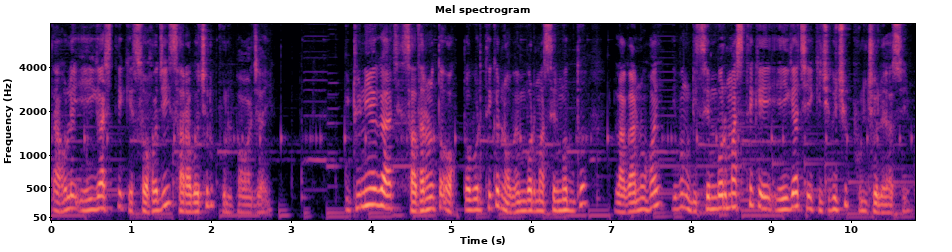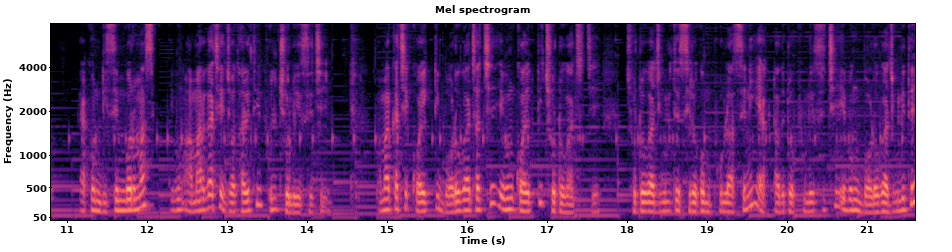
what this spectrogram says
তাহলে এই গাছ থেকে সহজেই সারা বছর ফুল পাওয়া যায়। পিটুনিয়া গাছ সাধারণত অক্টোবর থেকে নভেম্বর মাসের মধ্যে লাগানো হয় এবং ডিসেম্বর মাস থেকে এই গাছে কিছু কিছু ফুল চলে আসে। এখন ডিসেম্বর মাস এবং আমার গাছে যথারীতি ফুল চলে এসেছে। আমার কাছে কয়েকটি বড় গাছ আছে এবং কয়েকটি ছোট গাছ আছে। ছোট গাছগুলিতে সেরকম ফুল আসেনি, একটা দুটো ফুল এসেছে এবং বড় গাছগুলিতে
